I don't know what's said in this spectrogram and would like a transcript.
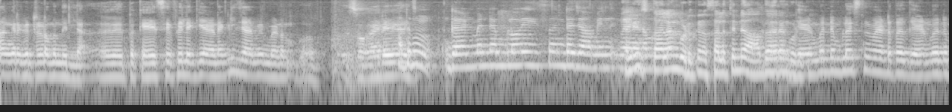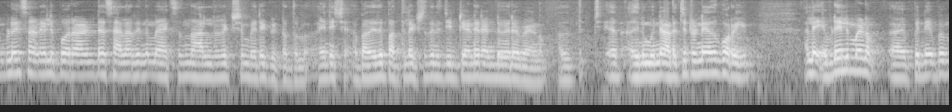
അങ്ങനെ കിട്ടണമെന്നില്ല. ഇപ്പൊ കെ എസ് എഫ് ഇലൊക്കെ ആണെങ്കിൽ ജാമ്യം വേണം. സ്വകാര്യ അതും ഗവൺമെന്റ് എംപ്ലോയീസിന്റെ ജാമ്യം സ്ഥലം കൊടുക്കണം സ്ഥലത്തിന്റെ ആധാരം ഗവൺമെന്റ് എംപ്ലോയീസിന് വേണ്ട ഇപ്പോൾ ഗവൺമെന്റ് എംപ്ലോയീസ് ആണെങ്കിൽ ഇപ്പോൾ ഒരാളുടെ സാലറി നിന്ന് മാക്സിമം നാലര ലക്ഷം വരെ കിട്ടത്തുള്ളൂ. അതിന് അപ്പോൾ അതായത് പത്ത് ലക്ഷത്തിന് ചിട്ടിയാണെങ്കിൽ രണ്ട് വരെ വേണം. അത് അതിന് മുന്നേ അടച്ചിട്ടുണ്ടെങ്കിൽ അത് കുറയും. അല്ല എവിടെയെങ്കിലും വേണം. പിന്നെ ഇപ്പം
